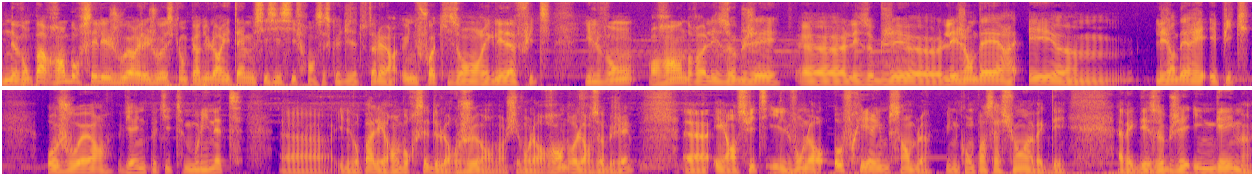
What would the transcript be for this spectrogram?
Ils ne vont pas rembourser les joueurs et les joueuses qui ont perdu leur item. Si, si, si, France, c'est ce que je disais tout à l'heure. Une fois qu'ils auront réglé la fuite, ils vont rendre les objets, euh, les objets euh, légendaires, et, euh, légendaires et épiques aux joueurs via une petite moulinette. ils ne vont pas les rembourser de leur jeu en revanche, ils vont leur rendre leurs objets et ensuite ils vont leur offrir, il me semble, une compensation avec des, avec des objets in-game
